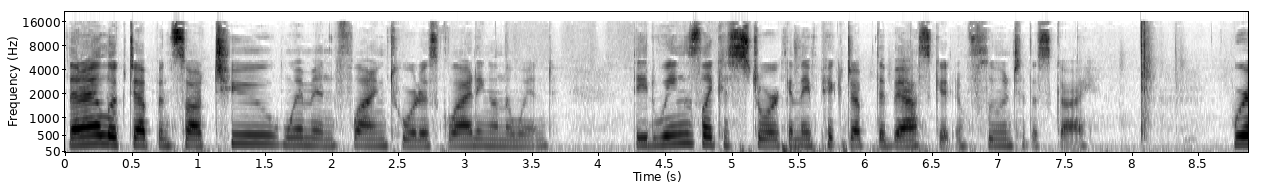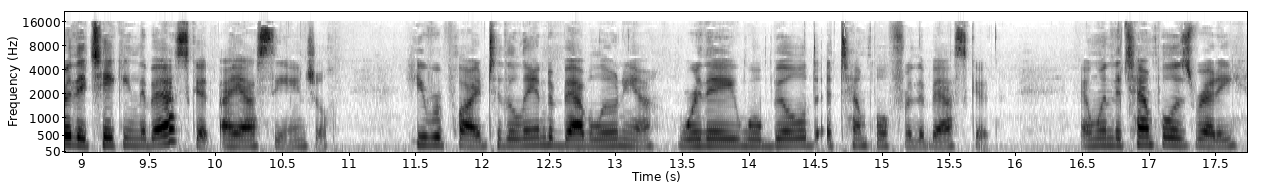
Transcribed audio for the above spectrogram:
Then I looked up and saw two women flying toward us, gliding on the wind. They had wings like a stork, and they picked up the basket and flew into the sky. Where are they taking the basket? I asked the angel. He replied, To the land of Babylonia, where they will build a temple for the basket. And when the temple is ready,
